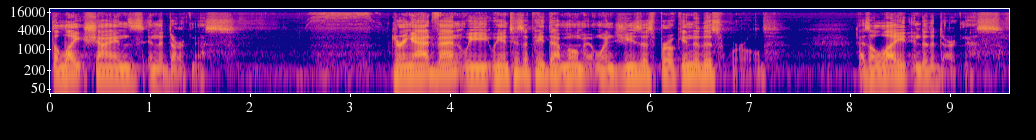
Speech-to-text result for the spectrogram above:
The light shines in the darkness. During Advent, we, we anticipate that moment when Jesus broke into this world as a light into the darkness.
